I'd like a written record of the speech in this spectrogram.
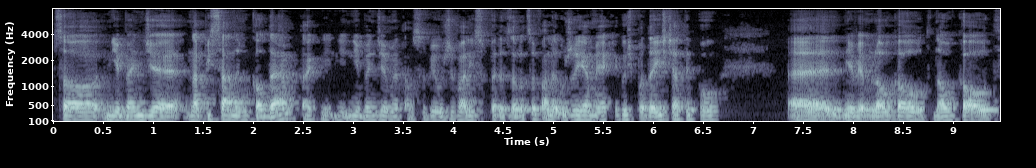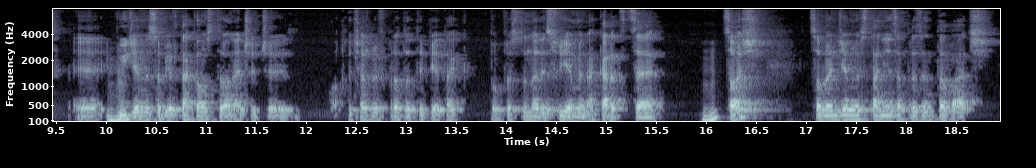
co nie będzie napisanym kodem, tak? nie, nie, nie będziemy tam sobie używali super wzorców, ale użyjemy jakiegoś podejścia typu nie wiem, low code, no code i mhm. pójdziemy sobie w taką stronę, czy, czy chociażby w prototypie tak po prostu narysujemy na kartce mhm. coś, co będziemy w stanie zaprezentować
